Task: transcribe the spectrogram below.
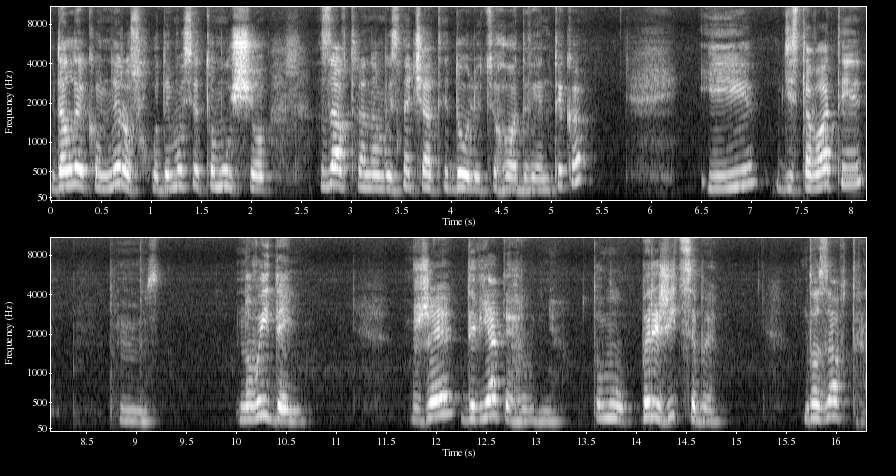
Далеко не розходимося, тому що завтра нам визначати долю цього адвентика і діставати новий день. Вже 9 грудня. Тому бережіть себе. До завтра.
